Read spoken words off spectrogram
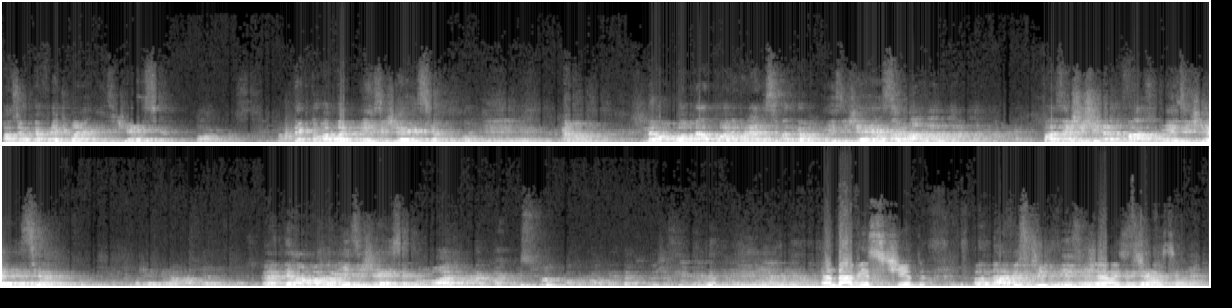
Fazer o café de manhã. Exigência. Dogmas. Tem que tomar banho. Exigência. Não botar a toalha molhada em cima da cama. Exigência. Fazer xixi dentro do vaso. Exigência. É, derramar não. Exigência, que não pode. Isso tudo. Deixa assim. Andar vestido. Andar vestido. Exigência. É uma exigência. né?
